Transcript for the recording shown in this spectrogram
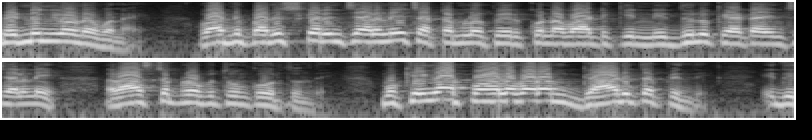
పెండింగ్లోనే ఉన్నాయి. వాటిని పరిష్కరించాలని చట్టంలో పేర్కొన్న వాటికి నిధులు కేటాయించాలని రాష్ట్ర ప్రభుత్వం కోరుతుంది. ముఖ్యంగా పోలవరం గాడి తప్పింది. ఇది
